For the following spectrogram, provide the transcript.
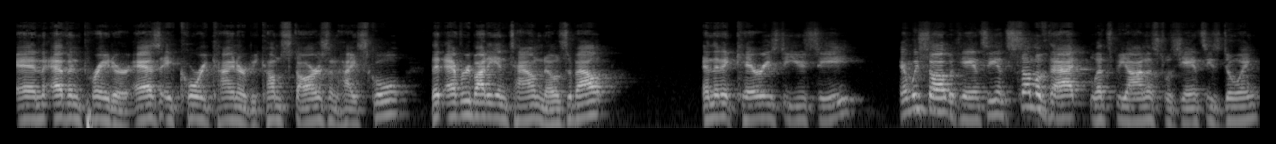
an Evan Prater, as a Corey Kiner become stars in high school that everybody in town knows about. And then it carries to UC. And we saw it with Yancey. And some of that, let's be honest, was Yancey's doing.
